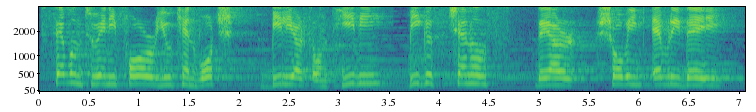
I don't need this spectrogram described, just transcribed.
724, you can watch billiard on TV. Biggest channels, they are showing every day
